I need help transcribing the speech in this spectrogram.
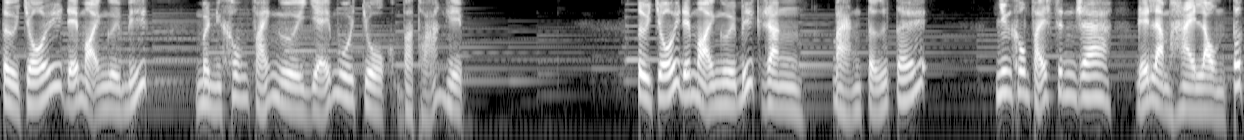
Từ chối để mọi người biết mình không phải người dễ mua chuộc và thỏa hiệp. Từ chối để mọi người biết rằng bạn tử tế, nhưng không phải sinh ra để làm hài lòng tất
